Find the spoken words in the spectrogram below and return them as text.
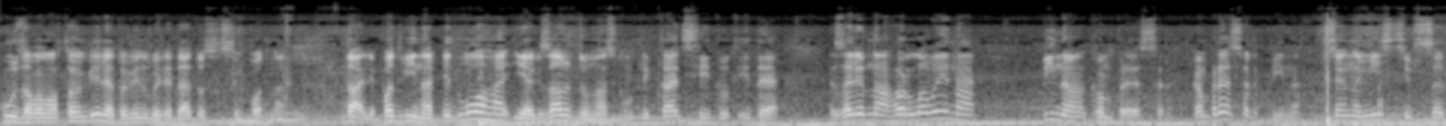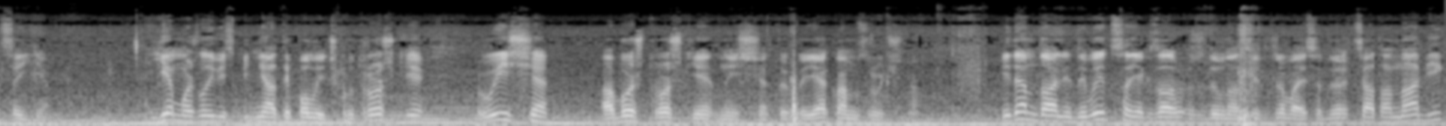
кузовом автомобіля, то він виглядає досить симпотно. Далі подвійна підлога, і як завжди, у нас в комплектації тут іде залівна горловина, піна, компресор. Компресор, піна. Все на місці, все це є. Є можливість підняти поличку трошки вище або ж трошки нижче, тобто як вам зручно. Ідемо далі дивитися, як завжди, у нас відкривається дверцята на бік.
